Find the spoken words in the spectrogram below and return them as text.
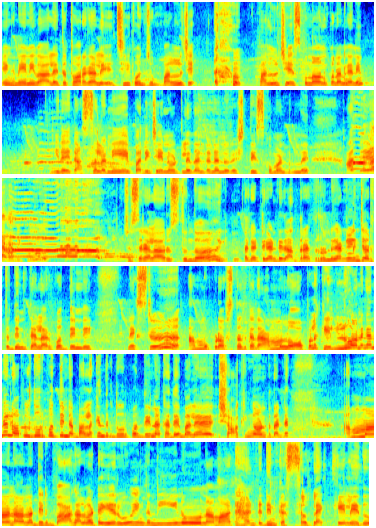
ఇంక నేను ఇవాళ అయితే త్వరగా లేచి కొంచెం పనులు చే పనులు చేసుకుందాం అనుకున్నాను కానీ ఇదైతే అస్సలు నేను ఏ పని చేయనివ్వట్లేదు అంటే నన్ను రెస్ట్ తీసుకోమంటుంది. అదే మీకు చూసారు ఎలా అరుస్తుందో? ఇంత గట్టిగా అంటే ఇది అర్ధరాత్రి రెండు గంటల నుంచి అరుస్తుంది దీనికి తెల్లారిపోద్దండి. నెక్స్ట్ అమ్మ ఇప్పుడు వస్తుంది కదా అమ్మ లోపలికి ఇల్లు అనగానే లోపల దూరిపోద్ది ఆ బల్ల కిందకి దూరిపోద్ది. నాకు అదే భలే షాకింగ్గా ఉంటుంది. అంటే అమ్మ నాన్న దీనికి బాగా అలవాటు అయ్యారు ఇంకా నేను నా మాట అంటే దీనికి అస్సలు లెక్కే లేదు.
